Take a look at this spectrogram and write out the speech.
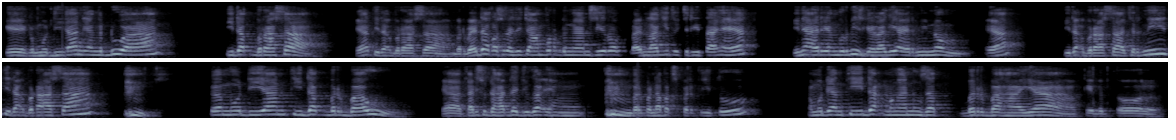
Oke, kemudian yang kedua tidak berasa ya tidak berasa. Berbeda kalau sudah dicampur dengan sirup, lain lagi tuh ceritanya ya. Ini air yang murni sekali lagi air minum ya. Tidak berasa jernih, tidak berasa. Kemudian tidak berbau. Ya, tadi sudah ada juga yang berpendapat seperti itu. Kemudian tidak mengandung zat berbahaya. Oke, betul.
